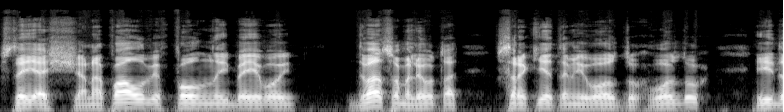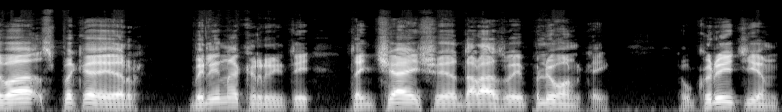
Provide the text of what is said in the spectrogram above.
стоящая на палубе в полной боевой, два самолета с ракетами воздух-воздух и два с ПКР были накрыты тончайшей одноразовой пленкой, укрытием,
